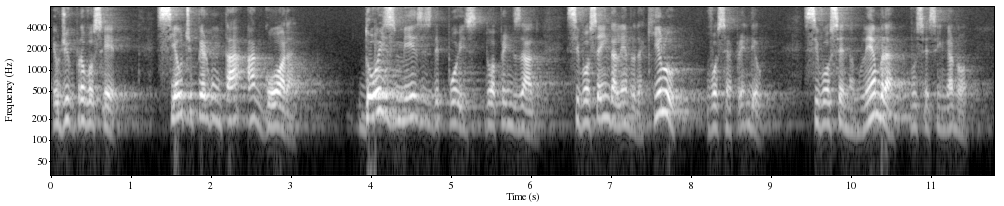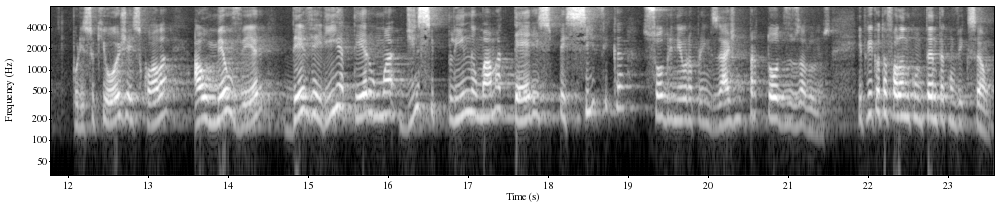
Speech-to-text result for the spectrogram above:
Eu digo para você, se eu te perguntar agora, dois meses depois do aprendizado, se você ainda lembra daquilo, você aprendeu. Se você não lembra, você se enganou. Por isso que hoje a escola, ao meu ver, deveria ter uma disciplina, uma matéria específica sobre neuroaprendizagem para todos os alunos. E por que eu estou falando com tanta convicção?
